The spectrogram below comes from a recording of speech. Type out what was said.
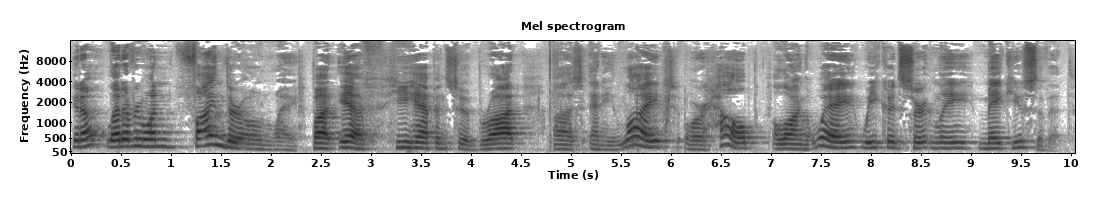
You know, let everyone find their own way. But if he happens to have brought us any light or help along the way, we could certainly make use of it.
